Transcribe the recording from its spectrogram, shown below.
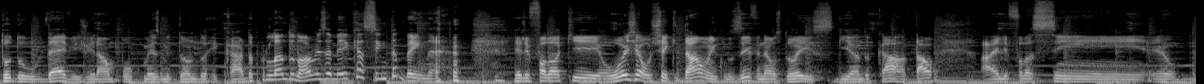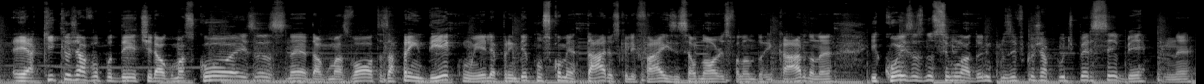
tudo deve girar um pouco mesmo em torno do Ricardo, pro Lando Norris é meio que assim também, né? Ele falou que hoje é o shakedown, inclusive, né? Os dois guiando o carro e tal. Aí ele falou assim: eu, é aqui que eu já vou poder tirar algumas coisas, né? Dar algumas voltas, aprender com ele, aprender com os comentários que ele faz. Isso é o Norris falando do Ricardo, né? E coisas no simulador, inclusive, que eu já pude perceber, né?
